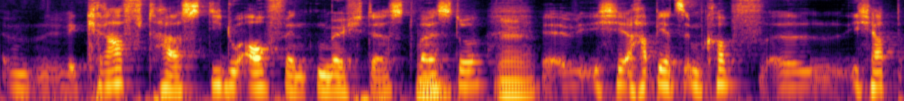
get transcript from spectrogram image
äh, Kraft hast, die du aufwenden möchtest, weißt du? Ja. Äh, Ich habe jetzt im Kopf, äh, ich habe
